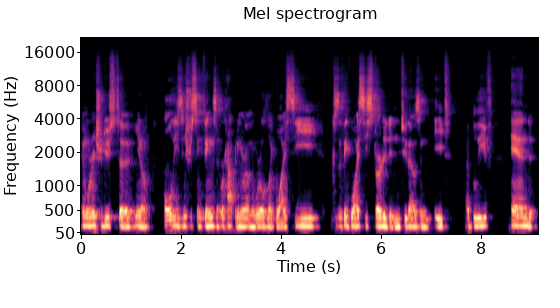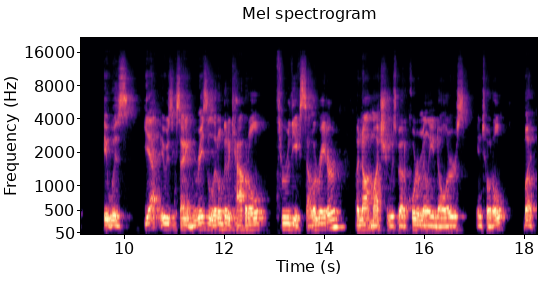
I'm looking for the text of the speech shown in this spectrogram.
and were introduced to you know all these interesting things that were happening around the world like yc because i think yc started in 2008 i believe. And it was yeah it was exciting. We raised a little bit of capital through the accelerator but not much. It was about a quarter million dollars in total. But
